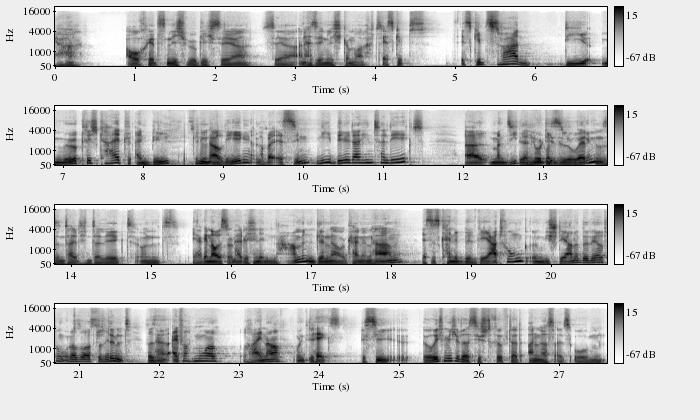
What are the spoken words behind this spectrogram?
Ja, auch jetzt nicht wirklich sehr, sehr ansehnlich gemacht. Es gibt, es gibt zwar die Möglichkeit, ein Bild zu hinterlegen, aber es sind nie Bilder hinterlegt. Äh, man sieht Ja, nur die. Silhouetten sind halt hinterlegt und Ja, genau, es sind halt keine Namen. genau, keinen Namen. Es ist keine Bewertung, irgendwie Sternebewertung oder sowas. Stimmt, sondern ja. Es ist einfach nur reiner Und ist- Text. Ist die, irre ich mich oder ist die Schriftart anders als oben?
